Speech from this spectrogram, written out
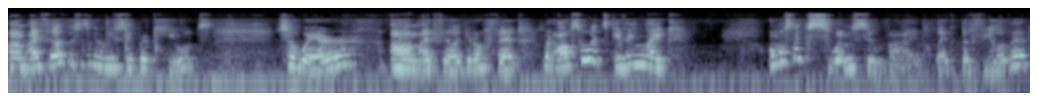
Um, I feel like this is going to be super cute to wear. Um, I feel like it'll fit. But also it's giving like, almost like swimsuit vibe. Like the feel of it.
